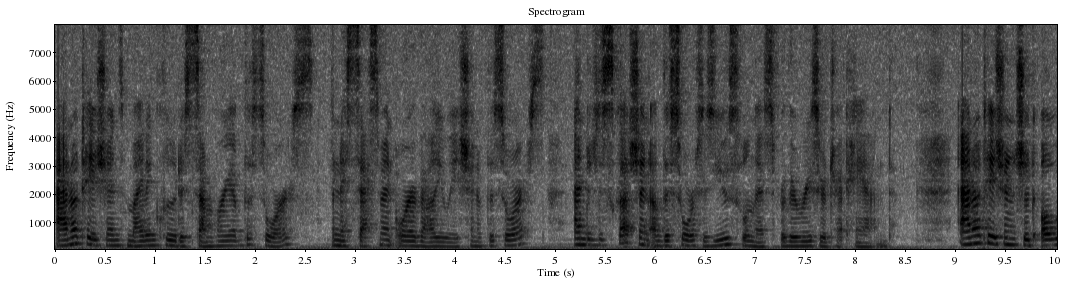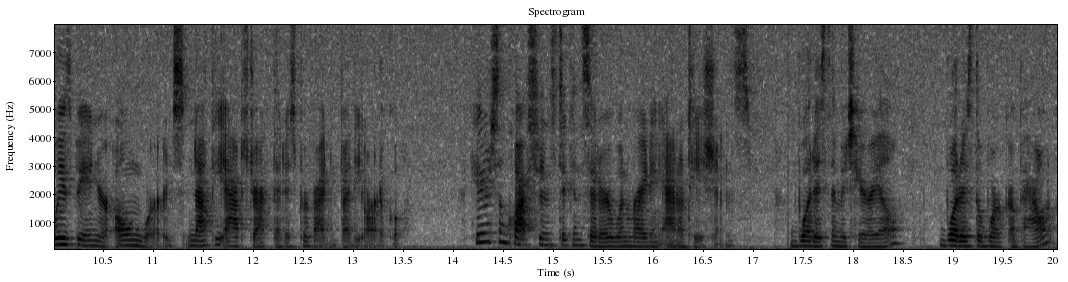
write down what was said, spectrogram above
Annotations might include a summary of the source, an assessment or evaluation of the source, and a discussion of the source's usefulness for the research at hand. Annotations should always be in your own words, not the abstract that is provided by the article. Here are some questions to consider when writing annotations. What is the material? What is the work about?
